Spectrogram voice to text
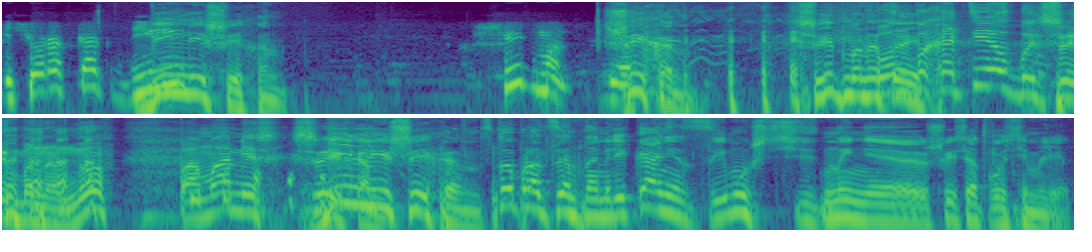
Еще раз как? Билли, Билли Шихан. Шидман? Нет. Шихан. Шидман Он это... бы хотел быть Шидманом, но по маме Ш- Билли Шихан. Шихан. Стопроцентный американец. Ему ныне 68 лет.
